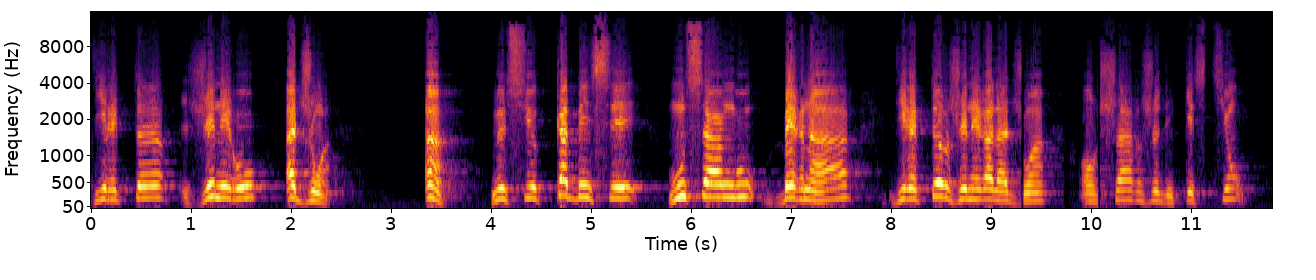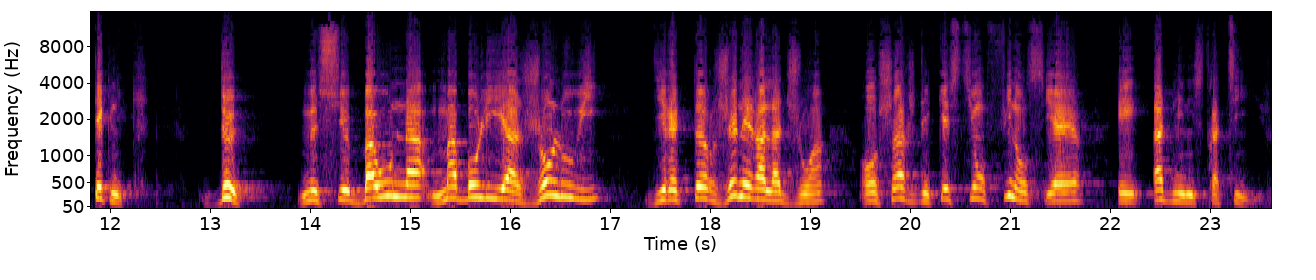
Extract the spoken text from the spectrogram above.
directeurs généraux adjoints. 1. Monsieur KBC Moussangu Bernard, directeur général adjoint en charge des questions techniques. 2. M. Baouna Mabolia Jean-Louis, directeur général adjoint en charge des questions financières et administratives.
